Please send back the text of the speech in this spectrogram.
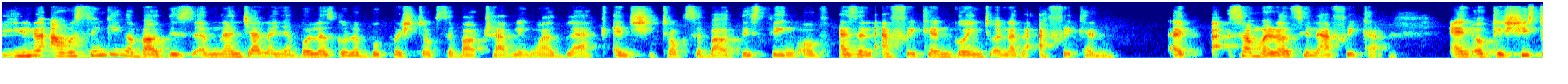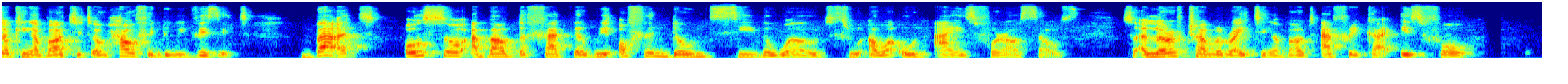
You know, I was thinking about this. Um, Nanjala Nyabola's got a book where she talks about traveling while black, and she talks about this thing of as an African going to another African uh, somewhere else in Africa. And okay, she's talking about it of how often do we visit, but also about the fact that we often don't see the world through our own eyes for ourselves. So a lot of travel writing about Africa is for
